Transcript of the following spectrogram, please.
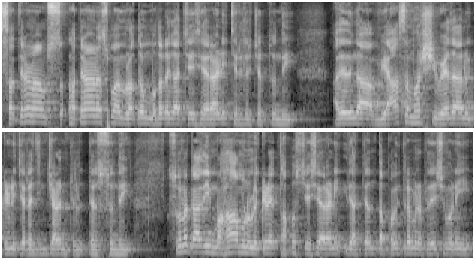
సత్యనారాయణ సత్యనారాయణ స్వామి వ్రతం మొదటగా చేశారా అని చరిత్ర చెప్తుంది. అదేవిధంగా వ్యాస మహర్షి వేదాలు ఇక్కడి నుంచే రచించాడని తెలుస్తుంది. సునకాది మహామునులు ఇక్కడే తపస్సు చేశారని ఇది అత్యంత పవిత్రమైన ప్రదేశమని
